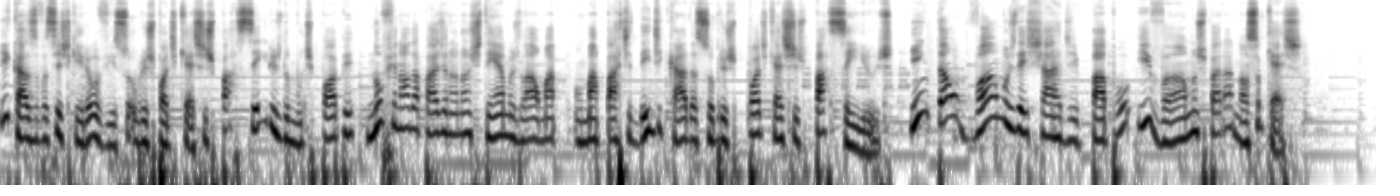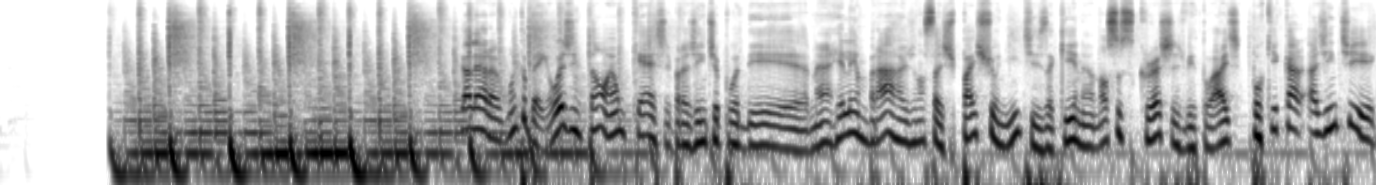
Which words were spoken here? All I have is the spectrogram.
E caso vocês queiram ouvir sobre os podcasts parceiros do Multipop, no final da página nós temos lá uma, uma parte dedicada sobre os podcasts parceiros. Então vamos deixar de papo e vamos para nosso cast. Galera, muito bem. Hoje então é um cast pra gente poder, né, relembrar as nossas paixonites aqui, né, nossos crushes virtuais, porque cara, a gente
